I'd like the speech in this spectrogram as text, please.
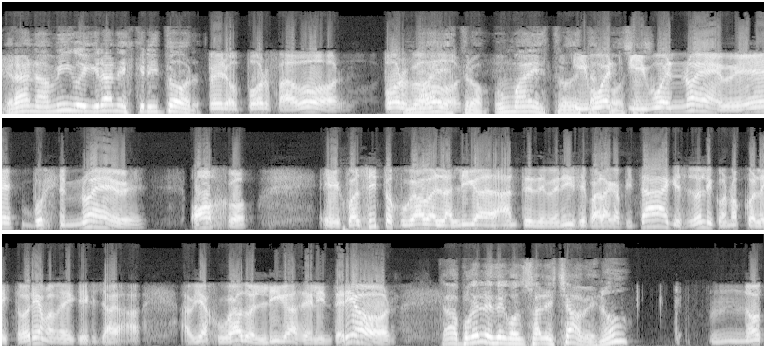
Gran amigo y gran escritor. pero por favor, por un favor. maestro, un maestro de y estas buen cosas. y buen nueve, ¿eh? Buen nueve. Ojo. Eh, Juancito jugaba en las ligas antes de venirse para la capital, que yo le conozco la historia, que ya había jugado en ligas del interior. Claro, porque él es de González Chávez, ¿no? No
